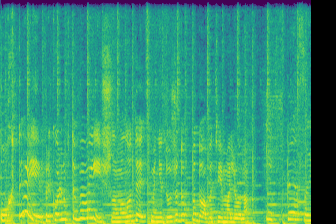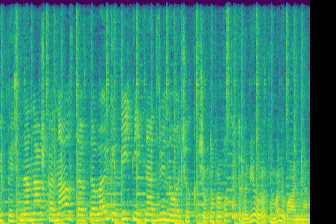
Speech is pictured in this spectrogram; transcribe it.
Ух ти! Прикольно в тебе вийшло. Молодець, мені дуже до вподоби твій малюнок. Підписуйтесь на наш канал, ставте лайки, тисніть на дзвіночок. щоб не пропустити нові уроки малювання.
